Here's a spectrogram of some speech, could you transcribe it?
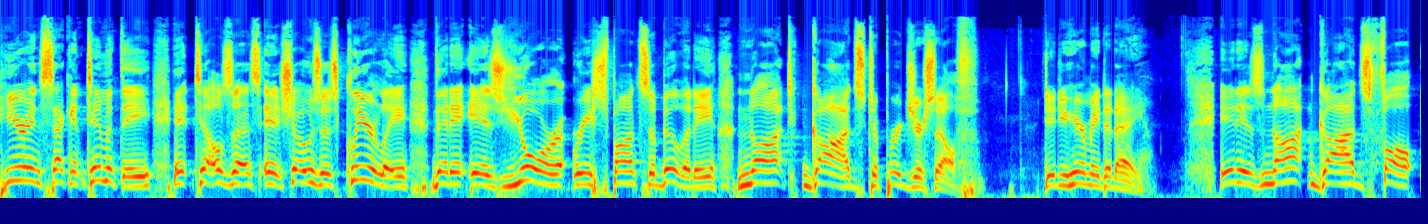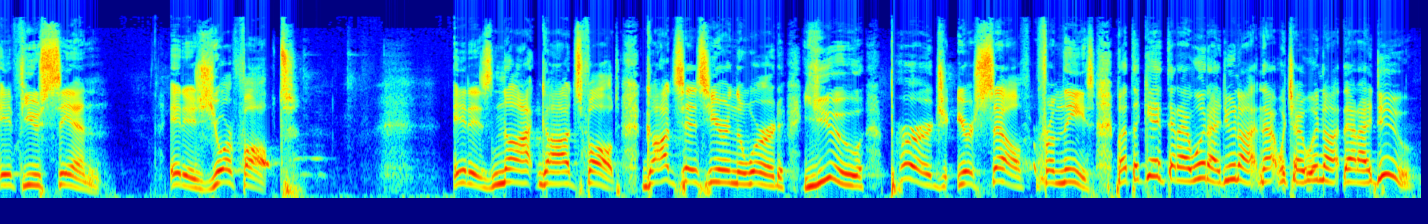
Here in 2 Timothy, it tells us, it shows us clearly that it is your responsibility, not God's, to purge yourself. Did you hear me today? It is not God's fault if you sin. It is your fault. It is not God's fault. God says here in the word, you purge yourself from these. But the good that I would, I do not, and that which I would not, that I do.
